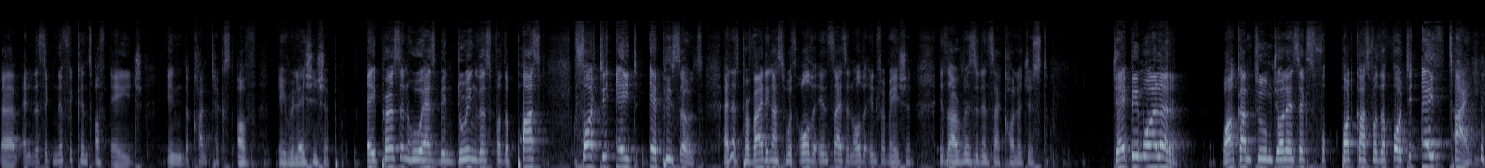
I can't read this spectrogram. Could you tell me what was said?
Um, and the significance of age in the context of a relationship. A person who has been doing this for the past 48 episodes and is providing us with all the insights and all the information is our resident psychologist, JP Moller. Welcome to Sex F- podcast for the 48th time.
